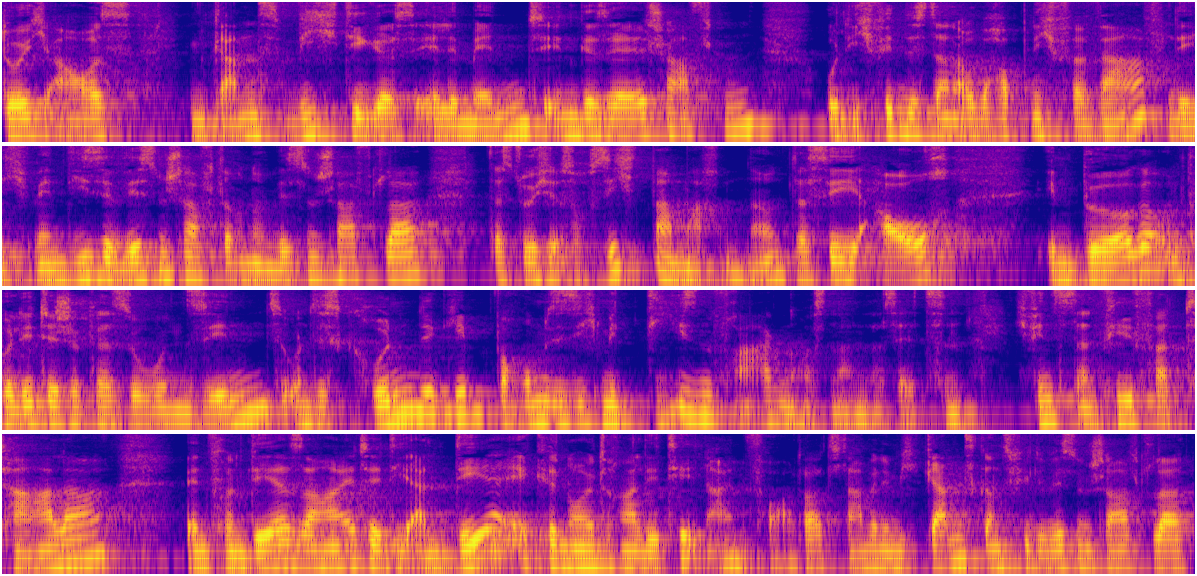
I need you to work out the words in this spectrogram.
durchaus ein ganz wichtiges Element in Gesellschaften. Und ich finde es dann auch überhaupt nicht verwerflich, wenn diese Wissenschaftlerinnen und Wissenschaftler das durchaus auch sichtbar machen, ne? dass sie auch im Bürger und politische Personen sind und es Gründe gibt, warum sie sich mit diesen Fragen auseinandersetzen. Ich finde es dann viel fataler, wenn von der Seite, die an der Ecke Neutralität einfordert, da haben wir nämlich ganz, ganz viele Wissenschaftler,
